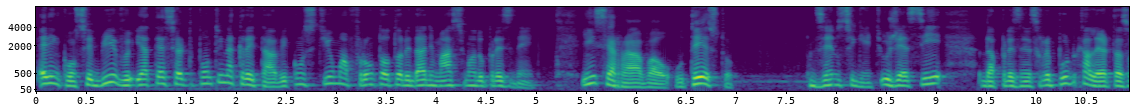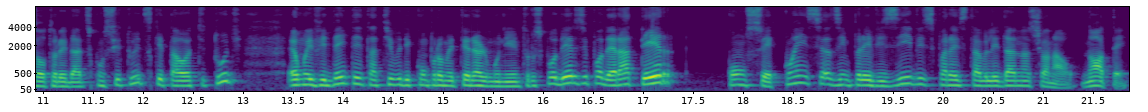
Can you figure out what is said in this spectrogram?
era inconcebível e até certo ponto inacreditável e consistia uma afronta à autoridade máxima do presidente. E encerrava o, texto dizendo o seguinte: o GSI da Presidência da República alerta as autoridades constituídas que tal atitude é uma evidente tentativa de comprometer a harmonia entre os poderes e poderá ter consequências imprevisíveis para a estabilidade nacional. Notem,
